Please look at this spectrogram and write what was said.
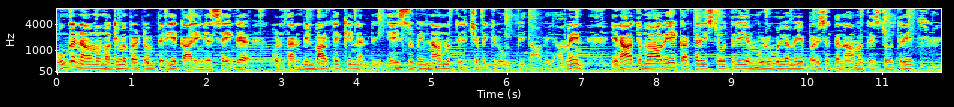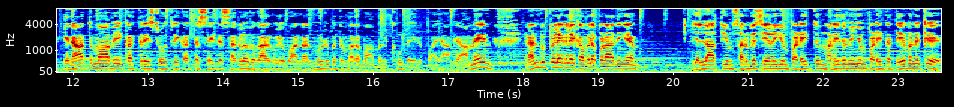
உங்க நாம மகிமைப்பட்டும் பெரிய காரியங்களை செய்யுங்க. கொடுத்த அன்பின் வார்த்தைக்கு நன்றி. இயேசுவின் நாமத்தில் சுபிக்கிறோம் பிதாவே. அமேன் என் ஆத்துமாவே கர்த்தரை ஸ்தோத்ரி என் முழு உள்ளமே பரிசுத்த நாமத்தை ஸ்தோத்ரி என் ஆத்துமாவே கர்த்தரை ஸ்தோத்ரி கர்த்தர் செய்த சகல உபகாரங்களையும் வாழ்நாள் முழுவதும் மறவாமல் கூட இருப்பாயாக. அமேன் அன்பு பிள்ளைகளை கவலைப்படாதீங்க. எல்லாத்தையும் சர்வசேனையும் படைத்து மனிதனையும் படைத்த தேவனுக்கு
